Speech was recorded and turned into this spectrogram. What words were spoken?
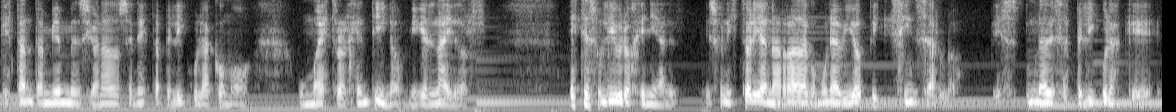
que están también mencionados en esta película como un maestro argentino, Miguel Naidorf. Este es un libro genial, es una historia narrada como una biopic sin serlo es una de esas películas que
